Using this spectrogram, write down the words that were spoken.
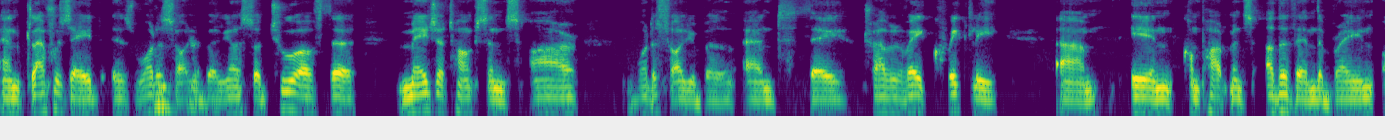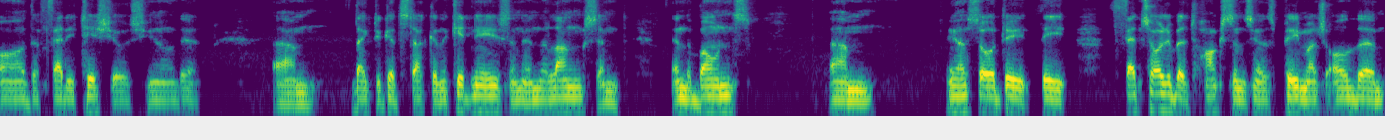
and glyphosate is water mm-hmm. soluble, mm-hmm. you know, so two of the major toxins are water soluble and they travel very quickly um, in compartments other than the brain or the fatty tissues, you know, the um, like to get stuck in the kidneys and in the lungs and in the bones. Um, you know, so the the fat soluble toxins, you know, is pretty much all the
